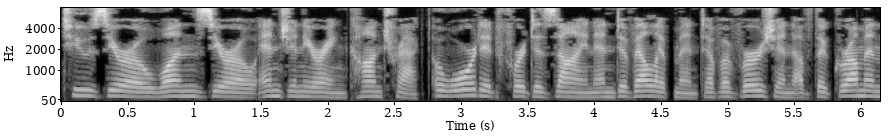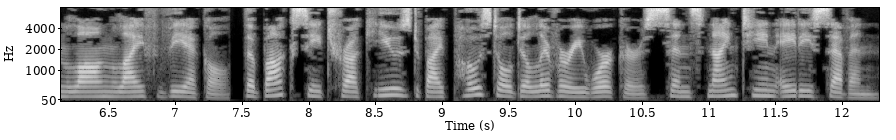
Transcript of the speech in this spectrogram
2010 engineering contract awarded for design and development of a version of the Grumman Long Life vehicle, the boxy truck used by postal delivery workers since 1987.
